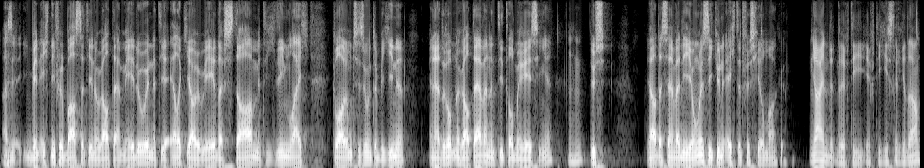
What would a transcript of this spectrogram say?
Als, ik ben echt niet verbaasd dat hij nog altijd meedoet en dat hij elk jaar weer daar staat met de glimlach, klaar om het seizoen te beginnen. En hij droomt nog altijd van een titel met Racing. Hè. Mhm. Dus ja, dat zijn van die jongens die kunnen echt het verschil maken. Ja, en dat heeft hij, heeft hij gisteren gedaan.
